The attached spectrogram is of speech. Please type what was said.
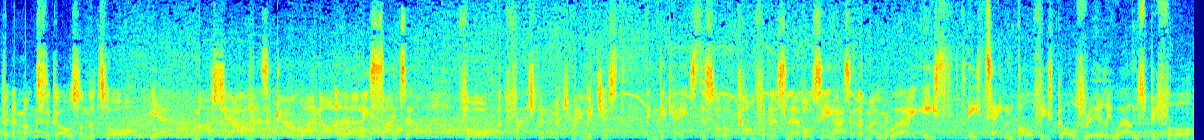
been amongst the goals on the tour. Yeah. Martial has a go, why not? Sighter for the Frenchman, which maybe just indicates the sort of confidence levels he has at the moment. Well, he's, he's taken both his goals really well before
